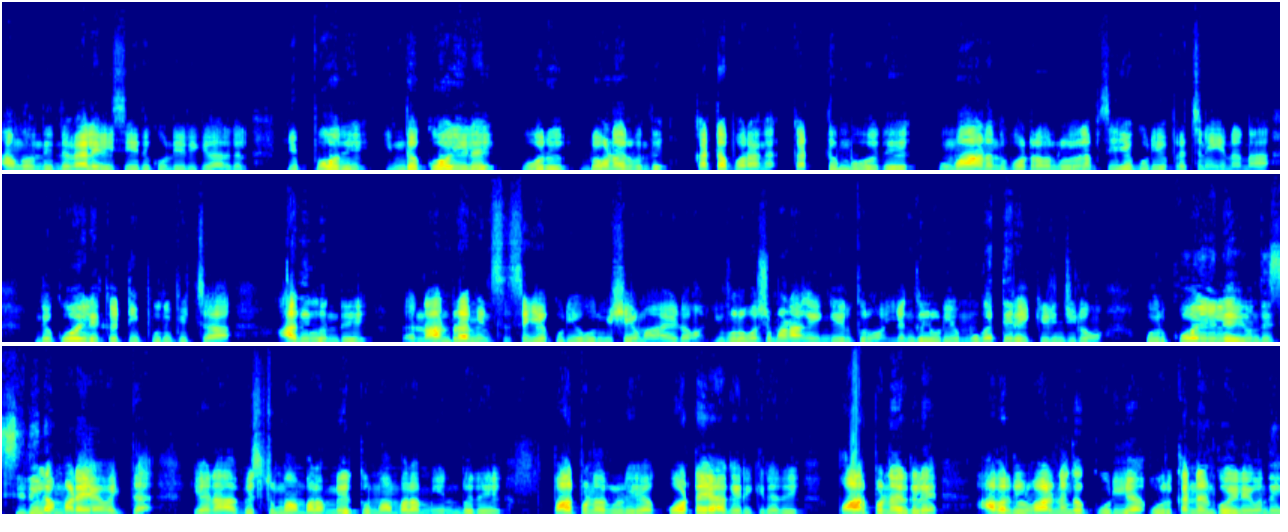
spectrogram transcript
அவங்க வந்து இந்த வேலையை செய்து கொண்டிருக்கிறார்கள். இப்போது இந்த கோயிலை ஒரு டோனர் வந்து கட்ட போகிறாங்க கட்டும்போது உமானந்த் போன்றவர்களெல்லாம் செய்யக்கூடிய பிரச்சனை என்னென்னா இந்த கோயிலை கட்டி புதுப்பிச்சா அது வந்து நான் பிராமின்ஸ் செய்யக்கூடிய ஒரு விஷயமா ஆகிடும் இவ்வளோ வருஷமாக நாங்கள் இங்கே இருக்கிறோம். எங்களுடைய முக முகத்திரை கிழிஞ்சிடும். ஒரு கோயிலை வந்து சிதிலம் அடைய வைத்த. ஏன்னா வெஸ்ட் மாம்பலம் மேற்கு மாம்பலம் என்பது பார்ப்பனர்களுடைய கோட்டையாக இருக்கிறது. பார்ப்பனர்களே அவர்கள் வணங்கக்கூடிய ஒரு கண்ணன் கோயிலை வந்து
